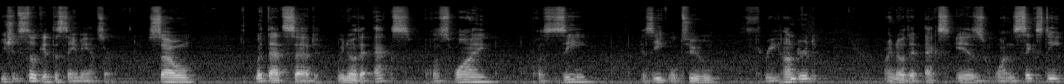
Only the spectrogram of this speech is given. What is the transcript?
You should still get the same answer. So, with that said, we know that x plus y plus z is equal to 300. I know that x is 160.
